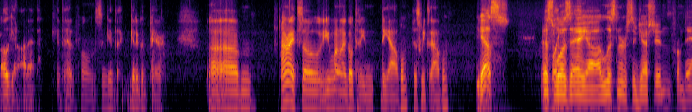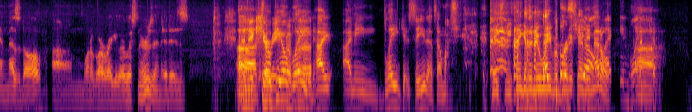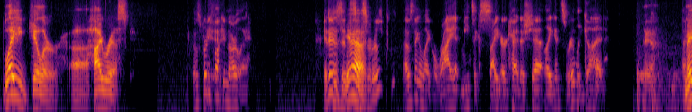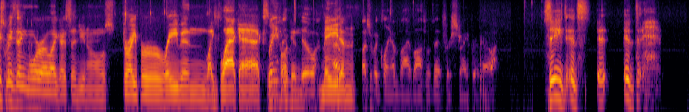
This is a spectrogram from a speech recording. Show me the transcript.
I'll get on it. get the headphones and get the, get a good pair. Um, all right. So you want to go to the the album, this week's album? Yes. This Blake- was a uh, listener suggestion from Dan Mesidal, um, one of our regular listeners, and it is And uh, curate Tokyo of, uh, Blade. Hi, I mean Blade. See, that's how much makes me think of the new wave of Michael British heavy metal. I mean, Blade Uh, Killer. Blade Killer, uh, High Risk. It was pretty Yeah. fucking gnarly. It is. It's, Yeah. it's really. I was thinking like Riot meets Exciter kind of shit. Like it's really good. Yeah. Makes me think more, like I said, you know, Stryper, Raven, like Black Axe, and Raven, fucking too. Maiden. much of a glam vibe off of it for Stryper though. See, it's it it.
